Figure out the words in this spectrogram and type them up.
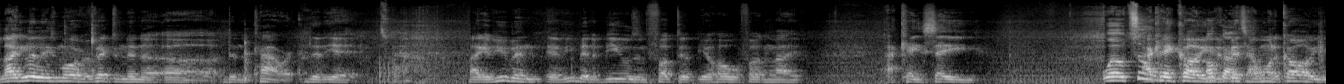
like Lily's more of a victim than a uh, than a Coward. Than, yeah. Like if you've been if you've been abused and fucked up your whole fucking life, I can't say Well, too. I can't call you the bitch I want to call you.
